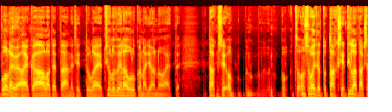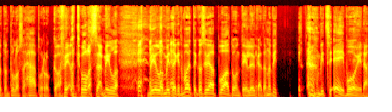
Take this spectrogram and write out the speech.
puolen yön aikaa aloitetaan, niin sitten tulee, että siellä on vielä ulkona jonoa, että taksi on, on soiteltu taksi, tilatakset on tulossa, hääporukkaa vielä tulossa ja milloin, milloin mitäkin. Voitteko se vielä puoli tuntia lykätä? No vittu vitsi, ei voida.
